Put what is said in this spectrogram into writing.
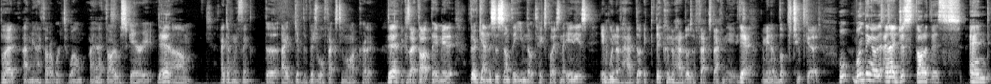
But I mean, I thought it worked well. I, I thought it was scary. Yeah. Um, I definitely think the I give the visual effects team a lot of credit Yeah. because I thought they made it. Again, this is something even though it takes place in the '80s, it wouldn't have had the. It, they couldn't have had those effects back in the '80s. Mm-hmm. Yeah. I mean, it looked too good. Well, one thing I was, and I just thought of this, and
